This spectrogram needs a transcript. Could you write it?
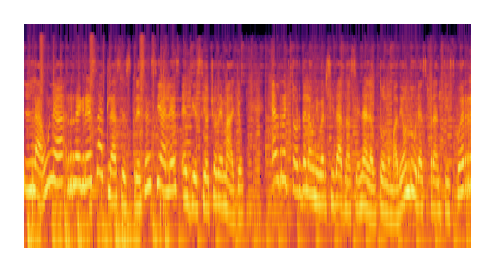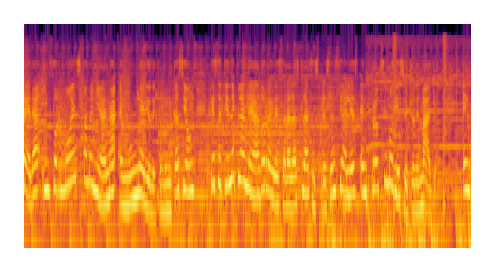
La UNA regresa a clases presenciales el 18 de mayo. El rector de la Universidad Nacional Autónoma de Honduras, Francisco Herrera, informó esta mañana en un medio de comunicación que se tiene planeado regresar a las clases presenciales el próximo 18 de mayo. En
